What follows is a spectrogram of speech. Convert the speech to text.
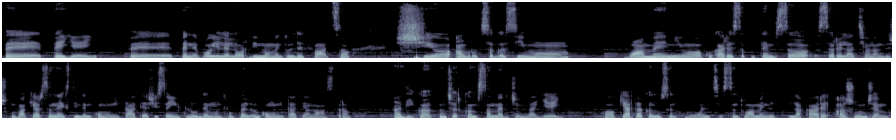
pe, pe ei, pe, pe nevoile lor din momentul de față și uh, am vrut să găsim uh, oameni uh, cu care să putem să, să relaționăm, deci cumva chiar să ne extindem comunitatea și să includem într-un fel în comunitatea noastră. Adică încercăm să mergem la ei Uh, chiar dacă nu sunt mulți, sunt oameni la care ajungem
